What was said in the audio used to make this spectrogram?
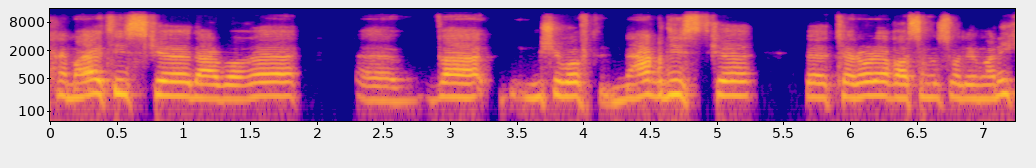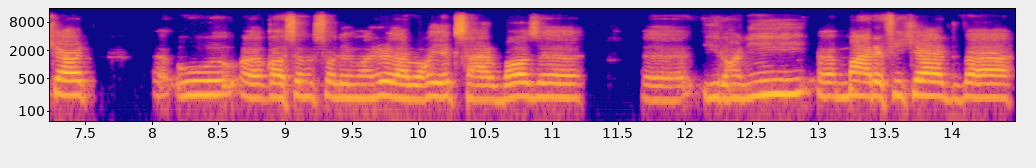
حمایتی است که در واقع و میشه گفت نقدی است که به ترور قاسم سلیمانی کرد. او قاسم سلیمانی رو در واقع یک سرباز ایرانی معرفی کرد و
